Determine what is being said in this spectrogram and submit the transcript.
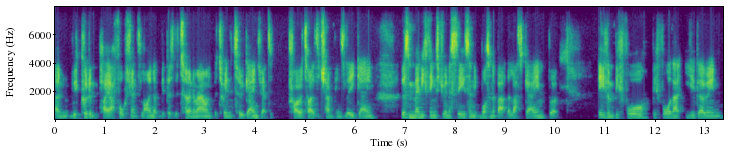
and we couldn't play our full strength lineup because of the turnaround between the two games. We had to prioritise the Champions League game. There's many things during the season. It wasn't about the last game, but even before before that, you go in.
